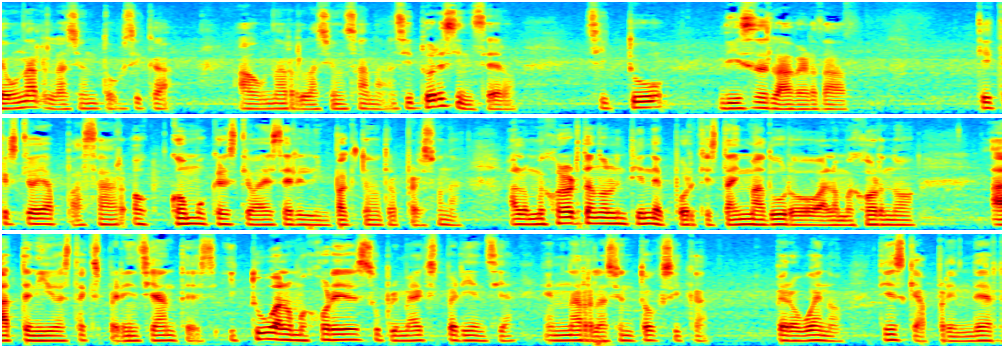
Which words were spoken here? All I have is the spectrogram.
de una relación tóxica a una relación sana. Si tú eres sincero, si tú dices la verdad, ¿qué crees que vaya a pasar o cómo crees que va a ser el impacto en otra persona? A lo mejor ahorita no lo entiende porque está inmaduro o a lo mejor no ha tenido esta experiencia antes y tú a lo mejor eres su primera experiencia en una relación tóxica, pero bueno, tienes que aprender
